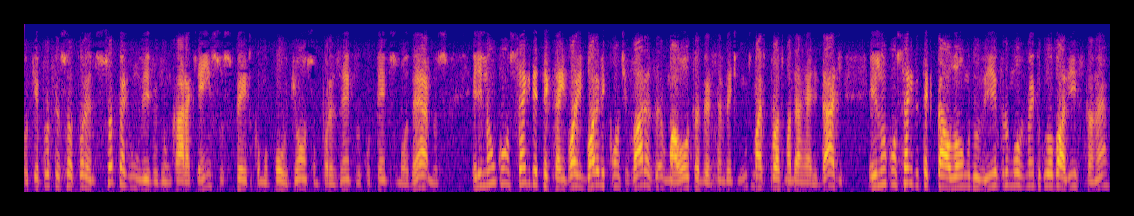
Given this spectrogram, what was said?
Porque, professor, por exemplo, se o senhor pega um livro de um cara que é insuspeito, como Paul Johnson, por exemplo, com tempos modernos, ele não consegue detectar, embora, embora ele conte várias, uma outra versão muito mais próxima da realidade, ele não consegue detectar ao longo do livro o movimento globalista, né?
